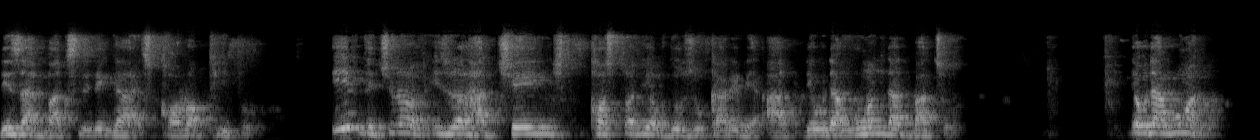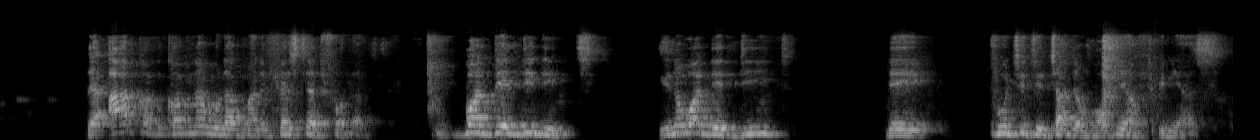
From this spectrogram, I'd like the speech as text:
These are backsliding guys, corrupt people. If the children of Israel had changed custody of those who carried the ark, they would have won that battle. They would have won. The ark of the covenant would have manifested for them. But they didn't. You know what they did? They put it in charge of Hophni and Phinehas.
